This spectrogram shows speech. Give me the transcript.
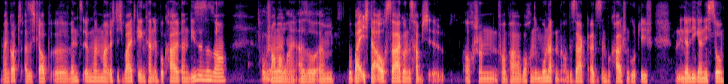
mein Gott, also ich glaube, äh, wenn es irgendwann mal richtig weit gehen kann im Pokal, dann diese Saison. Oh, Schauen ja. wir mal. Also, ähm, wobei ich da auch sage, und das habe ich äh, auch schon vor ein paar Wochen und Monaten gesagt, als es im Pokal schon gut lief und in der Liga nicht so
